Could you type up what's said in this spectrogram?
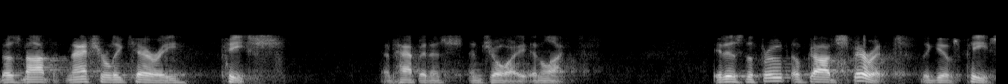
does not naturally carry peace and happiness and joy in life. It is the fruit of God's Spirit that gives peace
